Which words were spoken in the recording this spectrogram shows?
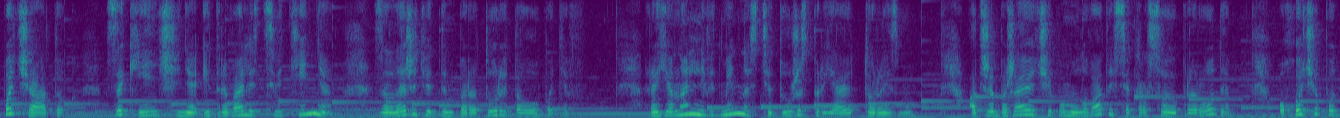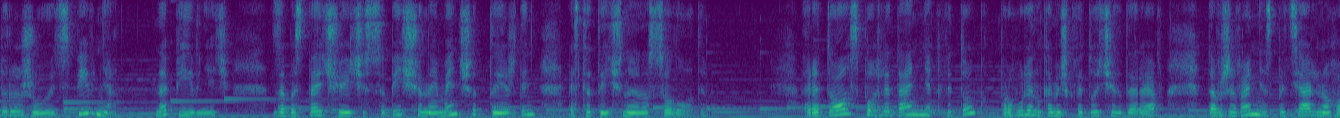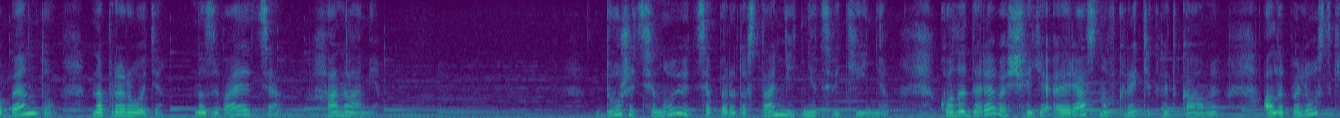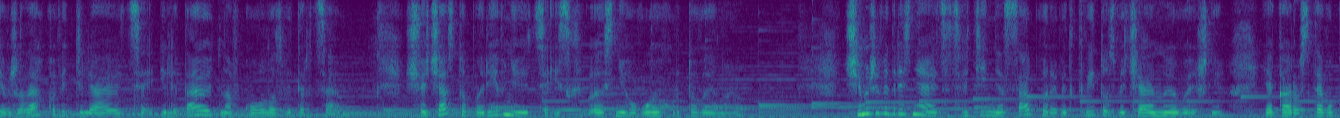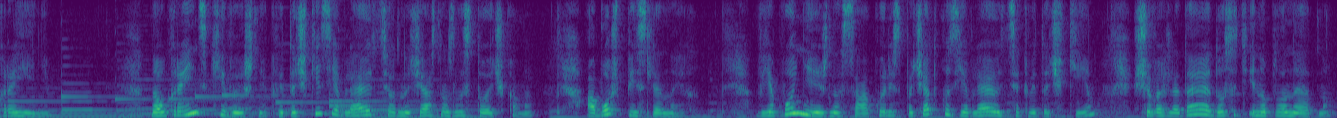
Початок, закінчення і тривалість цвітіння залежить від температури та опадів. Регіональні відмінності дуже сприяють туризму, адже бажаючи помилуватися красою природи, охоче подорожують з півдня на північ, забезпечуючи собі щонайменше тиждень естетичної насолоди. Ритуал споглядання квіток, прогулянка між квітучих дерев та вживання спеціального бенту на природі називається ханамі. Дуже цінуються передостанні дні цвітіння, коли дерева ще є рясно вкриті квітками, але пелюстки вже легко відділяються і літають навколо з вітерцем, що часто порівнюються із сніговою хуртовиною. Чим же відрізняється цвітіння сакури від квіту звичайної вишні, яка росте в Україні? На українській вишні квіточки з'являються одночасно з листочками або ж після них. В Японії ж на сакурі спочатку з'являються квіточки, що виглядає досить інопланетно,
